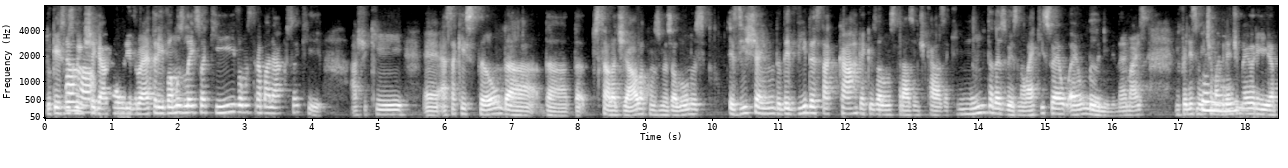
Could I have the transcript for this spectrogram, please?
do que simplesmente uhum. chegar com o livro hétero e vamos ler isso aqui, vamos trabalhar com isso aqui. Acho que é, essa questão da, da, da, de sala de aula com os meus alunos existe ainda, devido a essa carga que os alunos trazem de casa, que muitas das vezes, não é que isso é, é unânime, né, mas infelizmente uhum. uma grande maioria,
